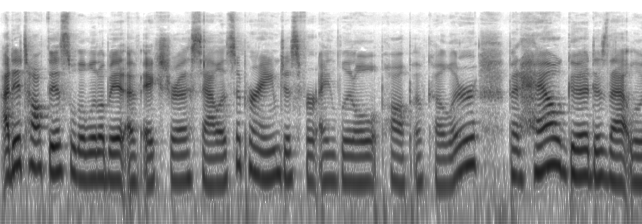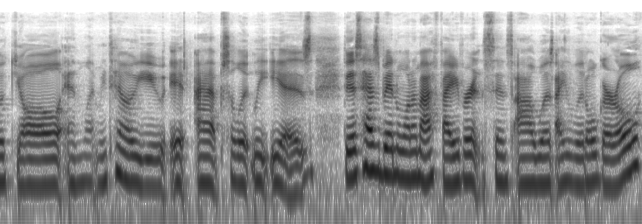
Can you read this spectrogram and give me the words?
I did top this with a little bit of extra Salad Supreme just for a little pop of color. But how good does that look, y'all? And let me tell you, it absolutely is. This has been one of my favorites since I was a little girl.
